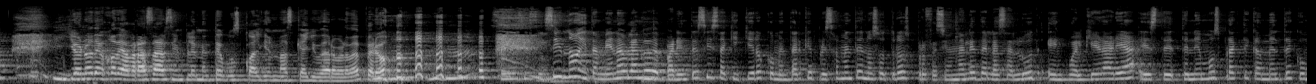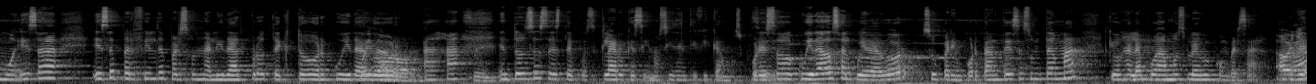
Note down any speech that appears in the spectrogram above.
y yo no dejo de abrazar, simplemente busco a alguien más que ayudar, ¿verdad? Pero. sí, sí, sí. sí, no, y también hablando de paréntesis, aquí quiero comentar que precisamente nosotros, profesionales de la salud, en cualquier área, este, tenemos prácticamente como esa, ese perfil de personalidad protector, cuidador. Ajá. Entonces, este, pues claro que sí, nos identificamos. Por eso, cuidados al cuidador, súper importante. Ese es un tema que ojalá podamos luego conversar. Oye,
